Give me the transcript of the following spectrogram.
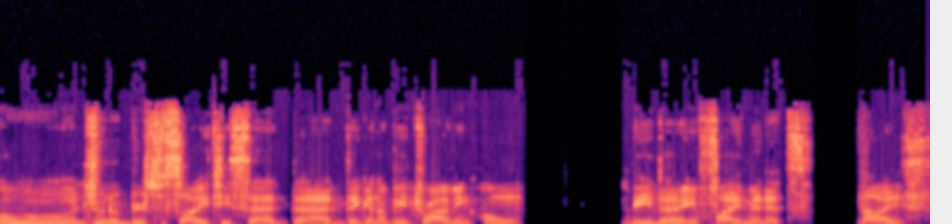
Oh, Juno Bear Society said that they're gonna be driving home. Be there in five minutes. Nice.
